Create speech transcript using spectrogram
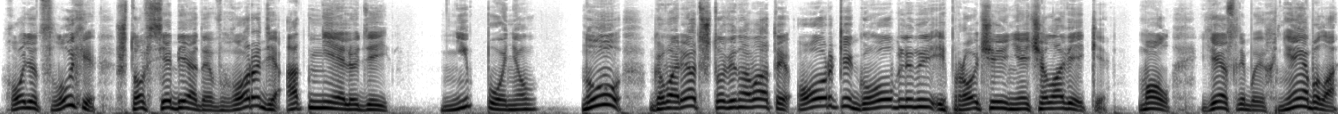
Ходят слухи, что все беды в городе от нелюдей. Не понял. Ну, говорят, что виноваты орки, гоблины и прочие нечеловеки. Мол, если бы их не было,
